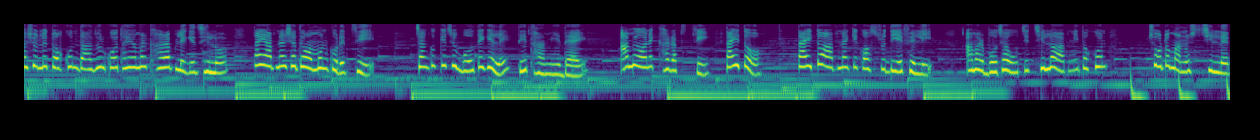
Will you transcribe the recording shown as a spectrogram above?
আসলে তখন দাদুর কথাই আমার খারাপ লেগেছিল। আপনার সাথে অমন করেছি। চাঙ্কু কিছু বলতে গেলে তে থামিয়ে দেয়। আমি অনেক খারাপ স্ত্রী, তাই তো? তাই তো আপনাকে কষ্ট দিয়ে ফেলি। আমার বোঝা উচিত ছিল আপনি তখন ছোট মানুষ ছিলেন।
